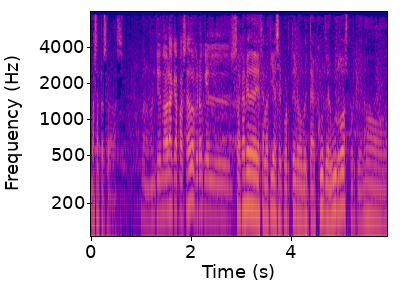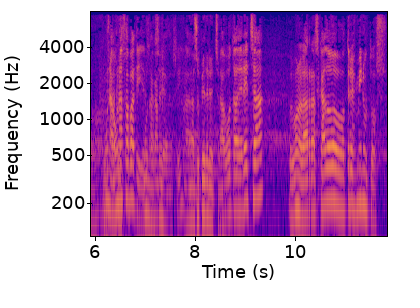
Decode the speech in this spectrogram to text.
más atrasadas. Bueno, no entiendo ahora qué ha pasado. Creo que el... Se ha cambiado de zapatillas el portero Bentancur del Burgos porque no... Una, una zapatilla se Una, ha cambiado, sí. a su pie derecho. La bota derecha, pues bueno, le ha rascado tres minutos.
